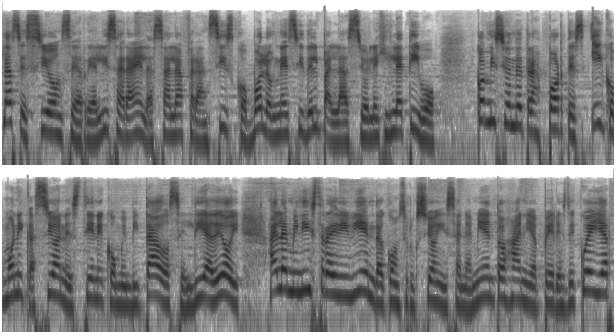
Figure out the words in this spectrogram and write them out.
La sesión se realizará en la sala Francisco Bolognesi del Palacio Legislativo. Comisión de Transportes y Comunicaciones tiene como invitados el día de hoy a la ministra de Vivienda, Construcción y Saneamiento, Jania Pérez de Cuellar,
